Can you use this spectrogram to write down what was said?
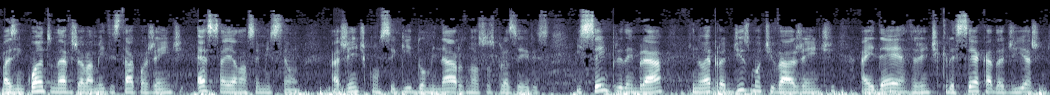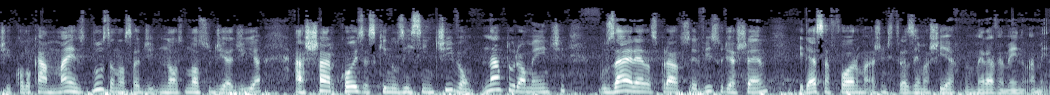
mas enquanto Nefesh Abamit está com a gente, essa é a nossa missão, a gente conseguir dominar os nossos prazeres. E sempre lembrar que não é para desmotivar a gente, a ideia é a gente crescer a cada dia, a gente colocar mais luz no nosso, nosso dia a dia, achar coisas que nos incentivam naturalmente, usar elas para o serviço de Hashem, e dessa forma a gente trazer Mashiach, Amém. Amém.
